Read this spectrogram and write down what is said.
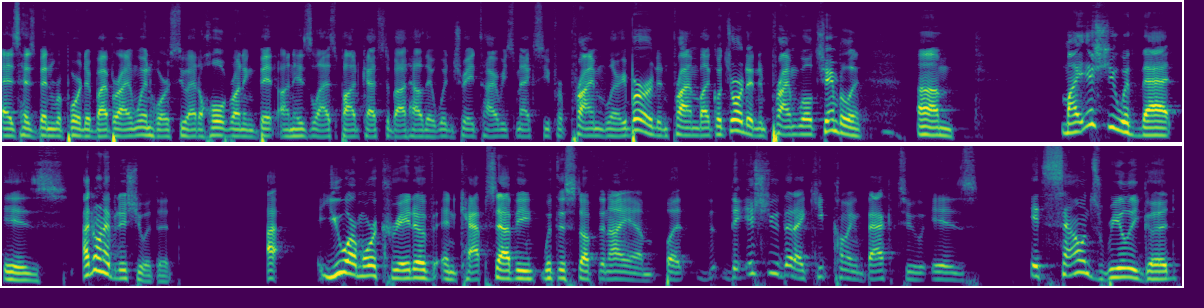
as has been reported by Brian Windhorst, who had a whole running bit on his last podcast about how they wouldn't trade Tyrese Maxey for prime Larry Bird and prime Michael Jordan and prime Wilt Chamberlain. Um, my issue with that is I don't have an issue with it you are more creative and cap savvy with this stuff than I am. But th- the issue that I keep coming back to is it sounds really good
